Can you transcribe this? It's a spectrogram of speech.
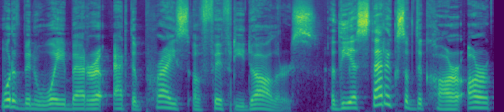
would have been way better at the price of $50. The aesthetics of the car are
